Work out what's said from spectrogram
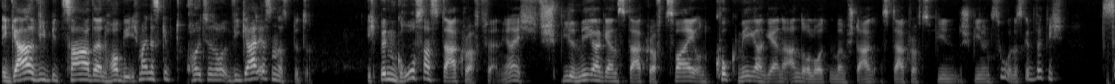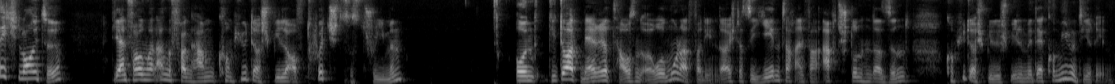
Egal wie bizarr dein Hobby. Ich meine, es gibt heute, wie geil ist denn das bitte? Ich bin ein großer StarCraft-Fan. Ja? Ich spiele mega gern StarCraft 2 und gucke mega gerne andere Leuten beim Star StarCraft-Spielen Spielen zu. Und es gibt wirklich zig Leute, die einfach irgendwann angefangen haben, Computerspiele auf Twitch zu streamen und die dort mehrere tausend Euro im Monat verdienen. Dadurch, dass sie jeden Tag einfach acht Stunden da sind, Computerspiele spielen, mit der Community reden.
